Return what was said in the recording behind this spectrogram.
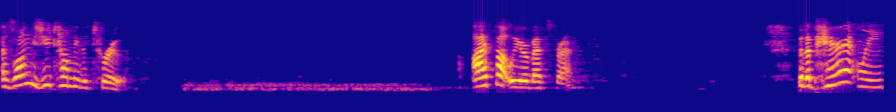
as long as you tell me the truth. I thought we were best friends. But apparently,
